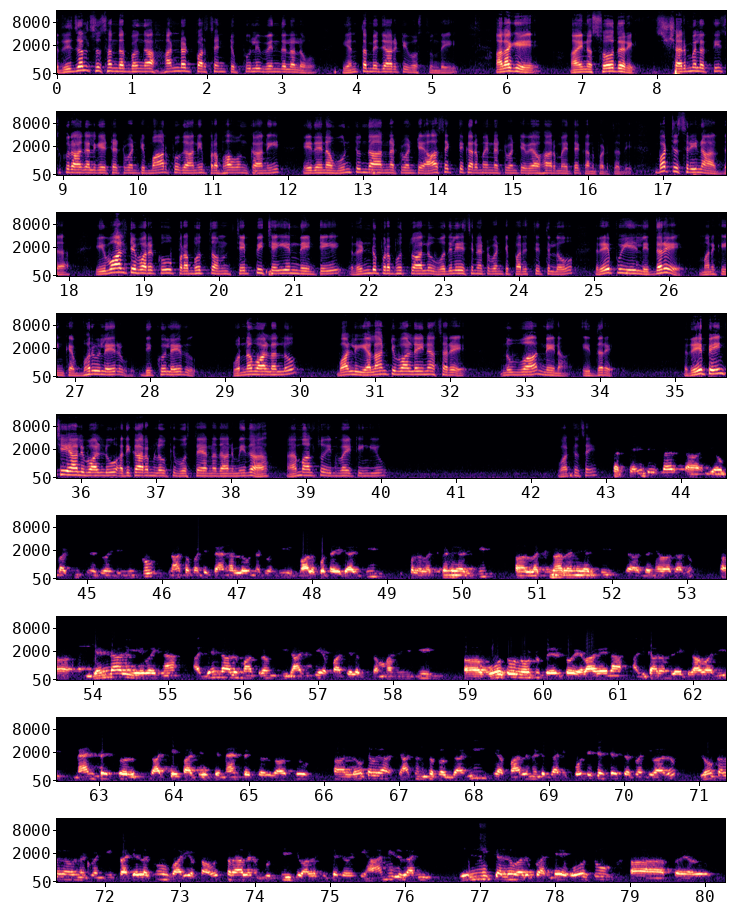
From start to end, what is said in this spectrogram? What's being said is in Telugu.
రిజల్ట్స్ సందర్భంగా హండ్రెడ్ పర్సెంట్ పులివెందులలో ఎంత మెజారిటీ వస్తుంది? అలాగే ఆయన సోదరి షర్మిల తీసుకురాగలిగేటటువంటి మార్పు కానీ ప్రభావం కానీ ఏదైనా ఉంటుందా అన్నటువంటి ఆసక్తికరమైనటువంటి వ్యవహారం అయితే కనపడుతుంది. బట్ శ్రీనాథ్ ఇవాల్టి వరకు ప్రభుత్వం చెప్పి చెయ్యిందేంటి? రెండు ప్రభుత్వాలు వదిలేసినటువంటి పరిస్థితుల్లో రేపు వీళ్ళిద్దరే మనకి ఇంకెవ్వరూ లేరు దిక్కు లేదు. ఉన్న వాళ్ళల్లో వాళ్ళు ఎలాంటి వాళ్ళైనా సరే నువ్వా నేనా ఇద్దరే. రేపేం చేయాలి వాళ్ళు అధికారంలోకి వస్తే అన్న దాని మీద I'm also inviting you. What to say sir thank you sir ఈ అవకాశం ఇచ్చినటువంటి మీకు నాతో పాటు ప్యానల్లో ఉన్నటువంటి బాలకోటయ్య గారికి ఉప్పల లక్ష్మణ్ గారికి లక్ష్మీనారాయణ గారికి ధన్యవాదాలు. ఆ, జెండాలు ఏవైనా అజెండాలు మాత్రం ఈ రాజకీయ పార్టీలకు సంబంధించి ఓటు నోటు పేరుతో ఎలాగైనా అధికారంలోకి రావాలి. మేనిఫెస్టోలు రాజకీయ పార్టీలు మేనిఫెస్టోలు కావచ్చు లోకల్గా శాసనసభకు కానీ పార్లమెంట్ కానీ పోటీ చేసేటటువంటి వారు లోకల్గా ఉన్నటువంటి ప్రజలకు వారి యొక్క అవసరాలను గుర్తించి వాళ్ళకి ఇచ్చేటువంటి హామీలు కానీ ఎన్నికల వరకు అంటే ఓటు ఆ,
